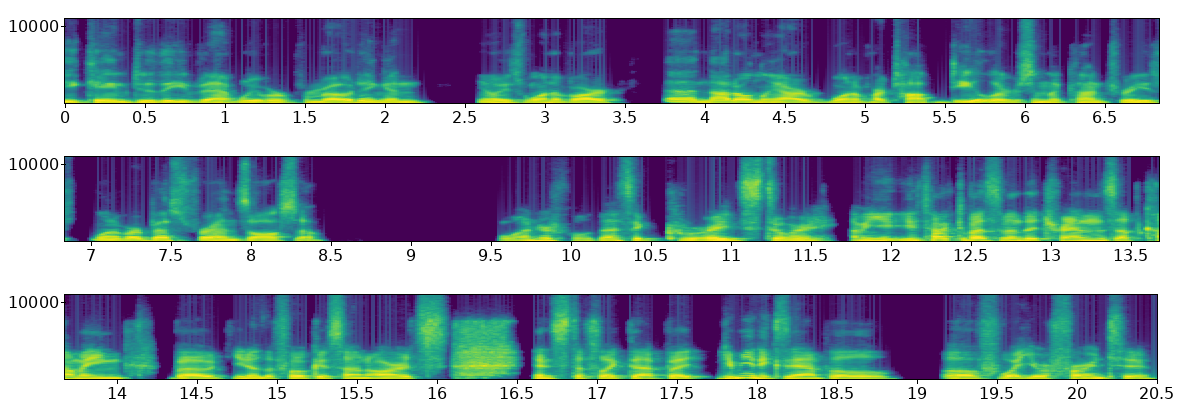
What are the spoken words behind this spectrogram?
he came to the event we were promoting, and you know he's one of our uh, not only our one of our top dealers in the country, he's one of our best friends also. Wonderful. That's a great story. I mean, you, you talked about some of the trends upcoming about, you know, the focus on arts and stuff like that. But give me an example of what you're referring to.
